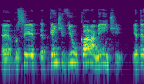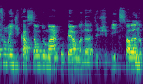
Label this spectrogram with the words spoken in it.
é, você, é, porque a gente viu claramente, e até foi uma indicação do Marco Pelman da, do GPix, falando,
